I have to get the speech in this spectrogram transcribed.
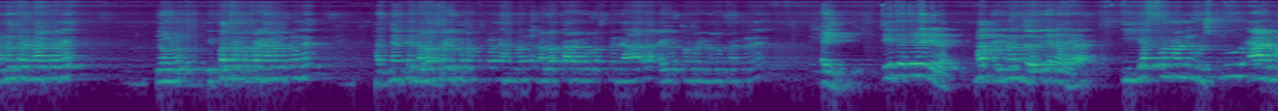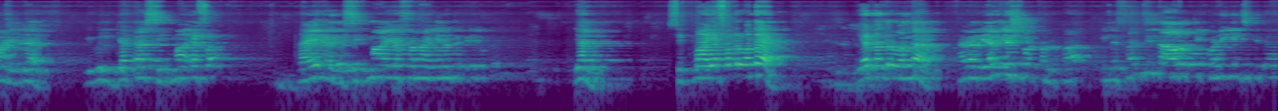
ಹನ್ನೊಂದರ ನಾಲ್ಕು ಕಳೆದೆ ಏಳು ಇಪ್ಪತ್ತೊಂಬತ್ತರಾಗ ಹನ್ನೊಂದು ಕಳೆದೆ ಹದಿನೆಂಟು ನಲವತ್ತರಾಗ ಇಪ್ಪತ್ತೊಂಬತ್ತು ಕಳೆದೆ ಹನ್ನೊಂದು ನಲವತ್ತಾರ ನಲವತ್ತು ಕಳೆದೆ ಆರು ಐವತ್ತೊಂದರಾಗ ನಲವತ್ತಾರು ಕಳೆದೆ ಐದು. ತೀತ ತಿಳಿಯಲಿಲ್ಲ. ಮತ್ತೆ ಇನ್ನೊಂದು ಏನಂದ್ರ ಈ ಎಫ್ ಅನ್ನ ನೀವು ಅಷ್ಟು ಆಡ್ ಮಾಡಿದ್ರೆ you will get a sigma F ನಾ ಏನ್ ಹೇಳಿದೆ? ಸಿಗ್ಮಾ ಎಫ್ ಅನ್ನ ಏನಂತ ಕರೀಬೇಕು? ಎನ್ ಸಿಗ್ಮಾ ಎಫ್ ಅಂದ್ರೆ ಒಂದೇ? ಎನ್ ಅಂದ್ರೆ ಒಂದ. ಹಾಗಾದ್ರೆ ಎನ್ ಎಷ್ಟು ಬರ್ತಂದ್ರಪ್ಪ? ಇಲ್ಲಿ ಸಂಚಿತ ಆವೃತ್ತಿ ಕೊನೆಗೆ ಏನ್ ಸಿಗುತ್ತೆ?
